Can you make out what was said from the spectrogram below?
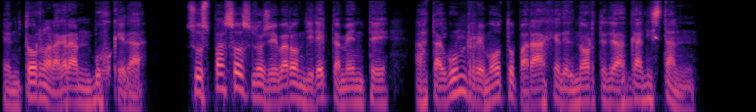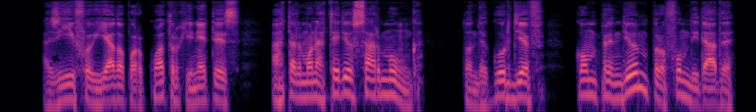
en torno a la gran búsqueda, sus pasos lo llevaron directamente hasta algún remoto paraje del norte de Afganistán. Allí fue guiado por cuatro jinetes hasta el monasterio Sarmung, donde Gurdjieff comprendió en profundidad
